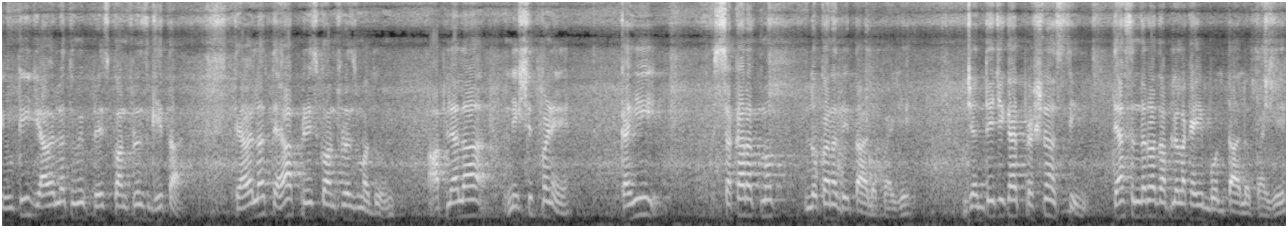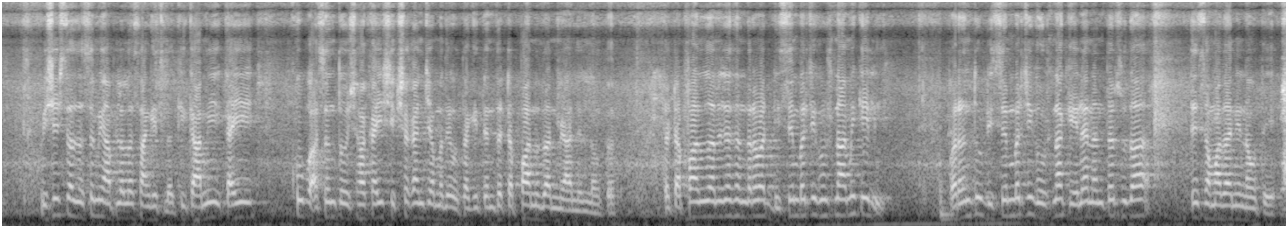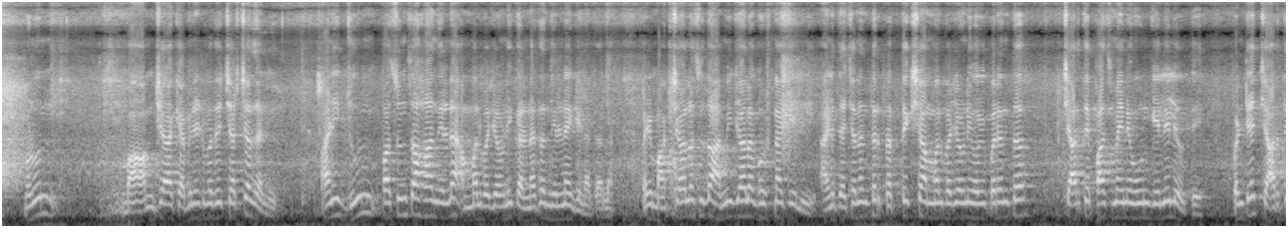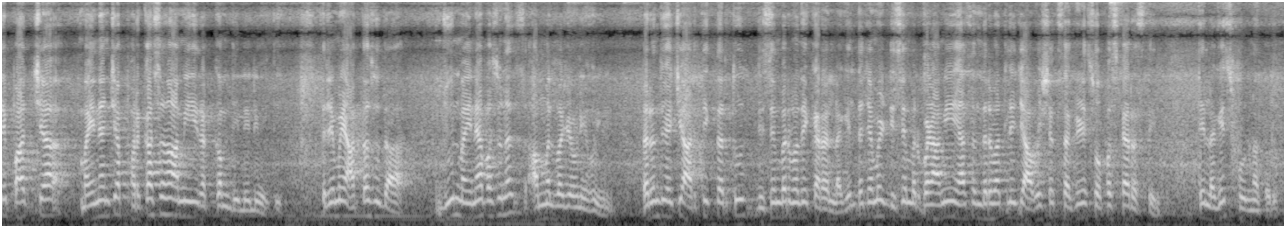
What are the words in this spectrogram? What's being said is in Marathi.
शेवटी ज्यावेळेला तुम्ही प्रेस कॉन्फरन्स घेता त्यावेळेला त्या प्रेस कॉन्फरन्समधून आपल्याला निश्चितपणे काही सकारात्मक लोकांना देता आलं पाहिजे. जनतेचे काय प्रश्न असतील त्या संदर्भात आपल्याला काही बोलता आलं पाहिजे. विशेषतः जसं मी आपल्याला सांगितलं की कामी काही खूप असंतोष हा काही शिक्षकांच्या मध्ये होता की त्यांचं टप्पा अनुदान मिळालेलं नव्हतं. तर टप्पा अनुदानाच्या संदर्भात डिसेंबरची घोषणा आम्ही केली. परंतु डिसेंबरची घोषणा केल्यानंतर सुद्धा ते समाधानी नव्हते. म्हणून आमच्या कॅबिनेटमध्ये चर्चा झाली. आणि जूनपासूनचा हा निर्णय अंमलबजावणी करण्याचा निर्णय घेण्यात आला. म्हणजे मागच्या वेळेला सुद्धा आम्ही ज्याला घोषणा केली आणि त्याच्यानंतर प्रत्यक्ष अंमलबजावणी होईपर्यंत चार ते पाच महिने होऊन गेलेले होते. पण त्या चार ते पाचच्या महिन्यांच्या फरकासह आम्ही रक्कम दिलेली होती. त्याच्यामुळे आत्तासुद्धा जून महिन्यापासूनच अंमलबजावणी होईल. परंतु याची आर्थिक तरतूद डिसेंबरमध्ये करायला लागेल. त्याच्यामुळे डिसेंबर पण आम्ही या संदर्भातले जे आवश्यक सगळे सोपस्कार असतील ते लगेच पूर्ण करू.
